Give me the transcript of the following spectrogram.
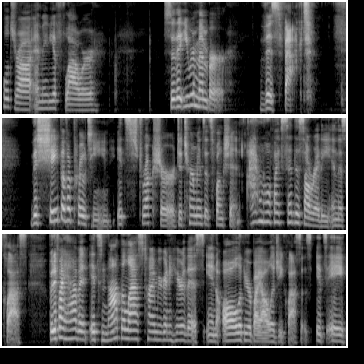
we'll draw and maybe a flower so that you remember this fact. The shape of a protein, its structure, determines its function. I don't know if I've said this already in this class, but if I haven't, it's not the last time you're going to hear this in all of your biology classes. It's a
